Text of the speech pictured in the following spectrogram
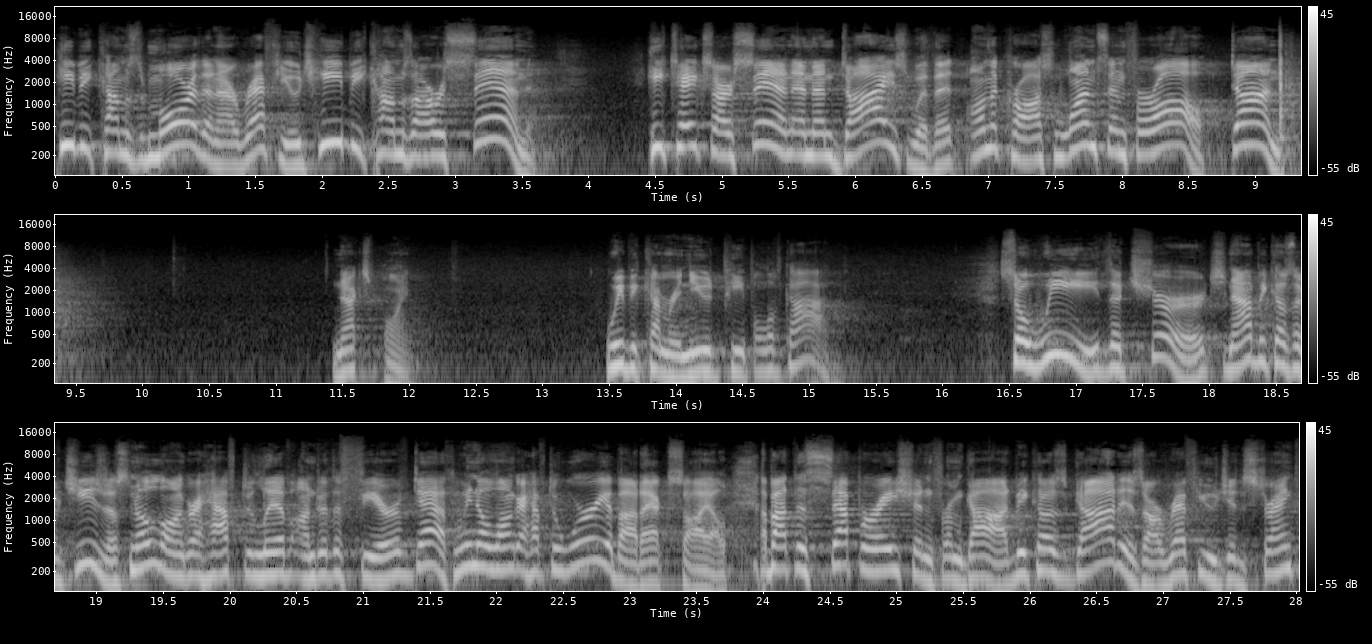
He becomes more than our refuge, He becomes our sin. He takes our sin and then dies with it on the cross once and for all. Done. Next point. We become renewed people of God. So we, the church, now because of Jesus, no longer have to live under the fear of death. We no longer have to worry about exile, about the separation from God, because God is our refuge and strength,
